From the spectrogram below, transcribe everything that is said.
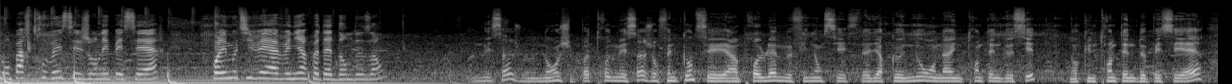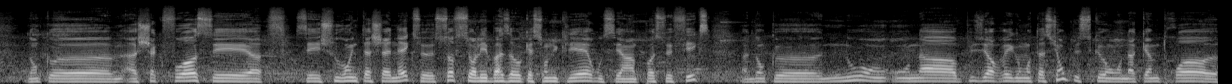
n'ont pas retrouvé ces journées PCR, pour les motiver à venir peut-être dans deux ans? Un message euh, Non, je n'ai pas trop de messages. En fin de compte, c'est un problème financier. C'est-à-dire que nous, on a une trentaine de sites, donc une trentaine de PCR. Donc euh, à chaque fois, c'est euh, c'est souvent une tâche annexe, euh, sauf sur les bases à vocation nucléaire où c'est un poste fixe. Donc nous, on, a plusieurs réglementations puisqu'on a quand même trois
